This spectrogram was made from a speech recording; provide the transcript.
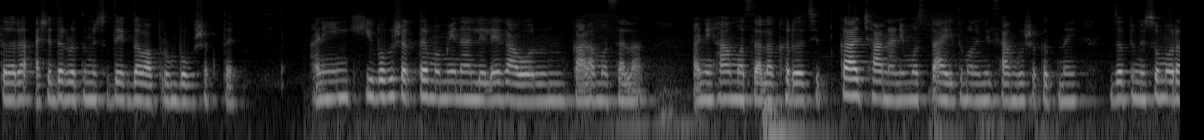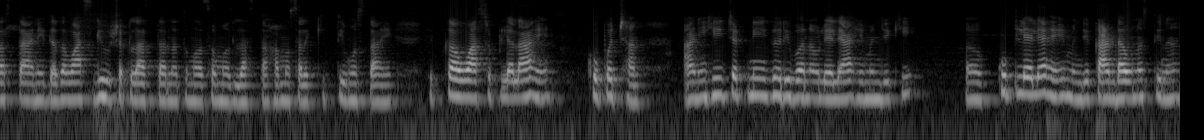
तर असे दगडं तुम्ही सुद्धा एकदा वापरून बघू शकताय. आणि ही बघू शकताय मम्मीने आणलेले आहे गावावरून काळा मसाला. आणि हा मसाला खरंच इतका छान आणि मस्त आहे तुम्हाला मी सांगू शकत नाही. जर तुम्ही समोर असता आणि त्याचा वास घेऊ शकला असताना तुम्हाला समजला असता हा मसाला किती मस्त आहे. इतका वास सुटलेला आहे. खूपच छान. आणि ही चटणी घरी बनवलेली आहे म्हणजे की कुटलेली आहे म्हणजे कांडावूनच तिनं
